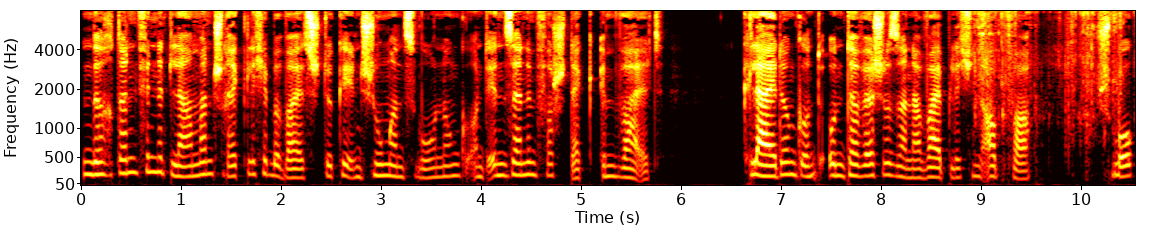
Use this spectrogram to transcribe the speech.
Doch dann findet Lahmann schreckliche Beweisstücke in Schumanns Wohnung und in seinem Versteck im Wald. Kleidung und Unterwäsche seiner weiblichen Opfer, Schmuck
